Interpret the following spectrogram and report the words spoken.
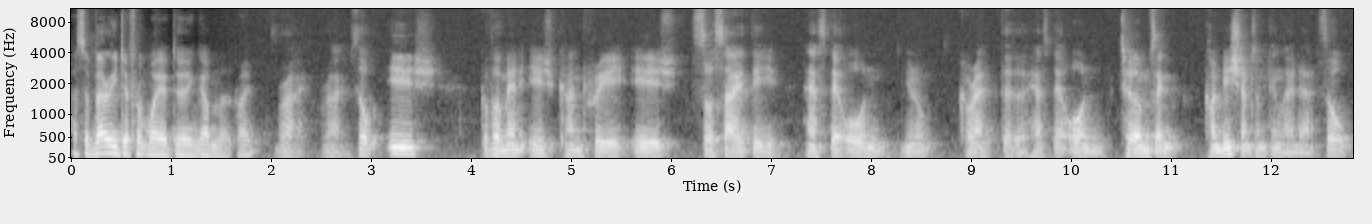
That's a very different way of doing government, right? Right, right. So each government, each country, each society has their own, you know, character, uh, has their own terms and conditions, something like that. So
